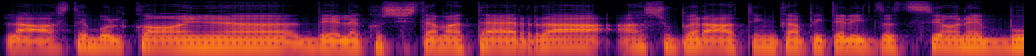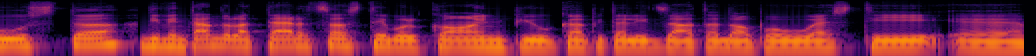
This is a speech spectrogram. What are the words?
la stablecoin dell'ecosistema Terra ha superato in capitalizzazione Boost, diventando la terza stablecoin più capitalizzata dopo UST, eh,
